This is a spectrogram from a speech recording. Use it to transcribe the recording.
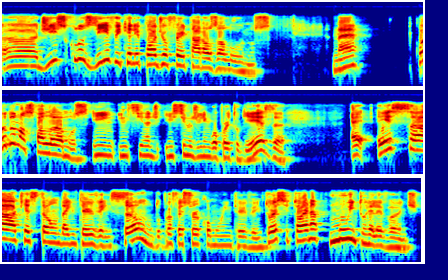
uh, de exclusivo e que ele pode ofertar aos alunos, né? Quando nós falamos em ensino de, ensino de língua portuguesa, é, essa questão da intervenção do professor como interventor se torna muito relevante,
